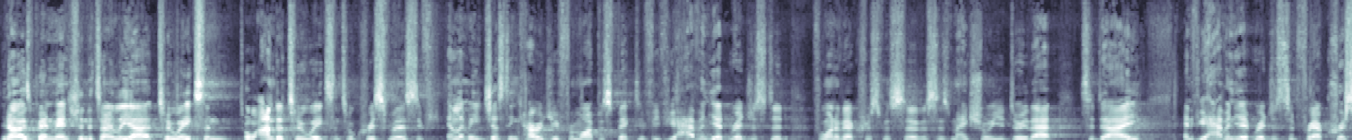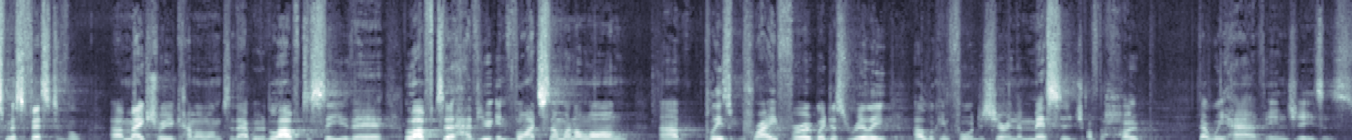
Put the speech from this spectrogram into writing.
You know, as Ben mentioned, it's only uh, two weeks and, or under two weeks until Christmas. If, and let me just encourage you from my perspective if you haven't yet registered for one of our Christmas services, make sure you do that today. And if you haven't yet registered for our Christmas festival, uh, make sure you come along to that. We would love to see you there. Love to have you invite someone along. Uh, please pray for it. We're just really uh, looking forward to sharing the message of the hope that we have in Jesus.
